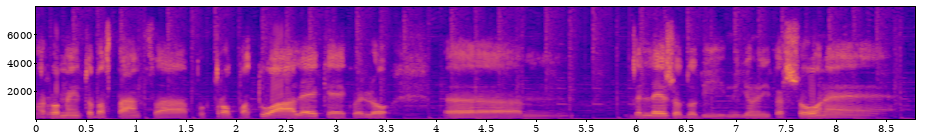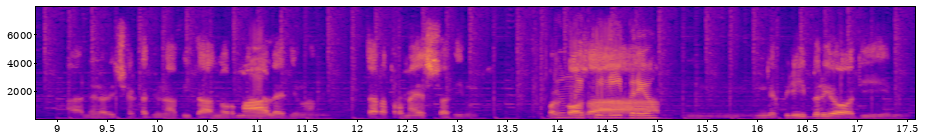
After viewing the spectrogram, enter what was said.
argomento abbastanza purtroppo attuale che è quello ehm, dell'esodo di milioni di persone eh, nella ricerca di una vita normale, di una terra promessa, di qualcosa di un equilibrio, mh, un equilibrio di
